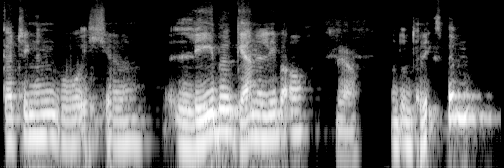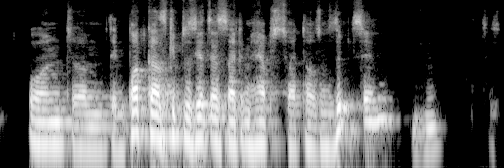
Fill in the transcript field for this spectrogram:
Göttingen, wo ich äh, lebe, gerne lebe auch ja. und unterwegs bin. Und ähm, den Podcast gibt es jetzt erst seit dem Herbst 2017. Mhm. Hat sich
